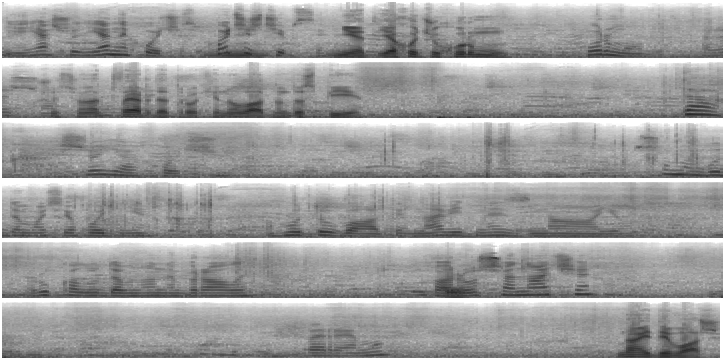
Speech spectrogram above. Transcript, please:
Ні, я що я не хочу. Хочеш М. чіпси? Ні, я хочу хурму. Хурму. Хорошо. Щось вона тверда трохи, ну ладно, доспіє. Так, що я хочу? Що ми будемо сьогодні готувати? Навіть не знаю. Руколу давно не брали. Хороша наче. Беремо. Найди ваш.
